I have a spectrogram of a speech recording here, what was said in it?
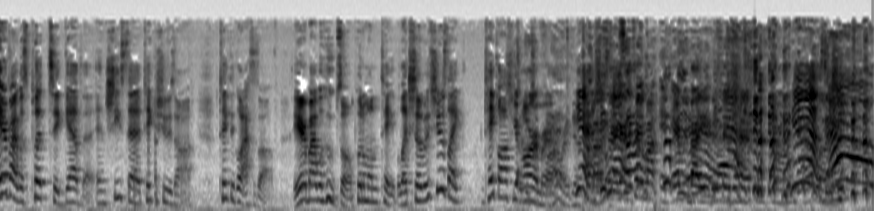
Everybody was put together, and she said, "Take your shoes off, take the glasses off." Everybody with hoops on, put them on the table. Like she, she was like, "Take off your took it too armor." right yeah, Somebody she said, I gotta said. take my, and everybody at this table has to from. Yes.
